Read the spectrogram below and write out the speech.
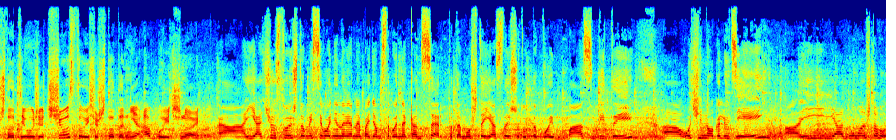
что ты уже чувствуешь что-то необычное. А, я чувствую, что мы сегодня, наверное, пойдем с тобой на концерт, потому что я слышу тут такой бас, биты, а, очень много людей, а, и я думаю, что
